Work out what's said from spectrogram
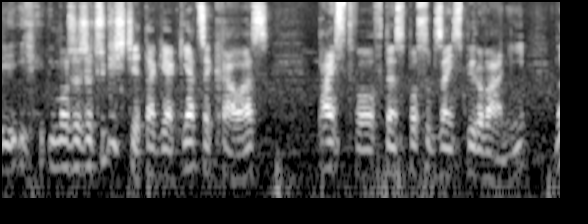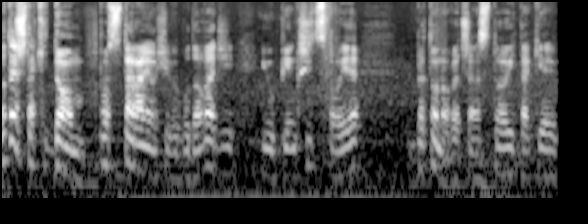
I, i, I może rzeczywiście, tak jak Jacek Hałas, Państwo w ten sposób zainspirowani, no też taki dom postarają się wybudować i, i upiększyć swoje betonowe często i takie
